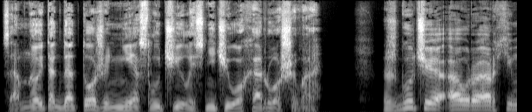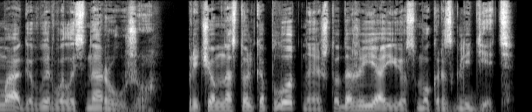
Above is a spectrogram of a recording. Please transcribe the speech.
Со мной тогда тоже не случилось ничего хорошего». Жгучая аура архимага вырвалась наружу, причем настолько плотная, что даже я ее смог разглядеть.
